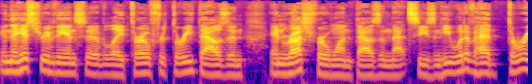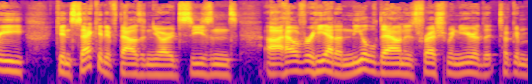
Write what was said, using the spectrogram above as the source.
in the history of the NCAA throw for 3,000 and rush for 1,000 that season. He would have had three consecutive 1,000 yard seasons. Uh, however, he had a kneel down his freshman year that took him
